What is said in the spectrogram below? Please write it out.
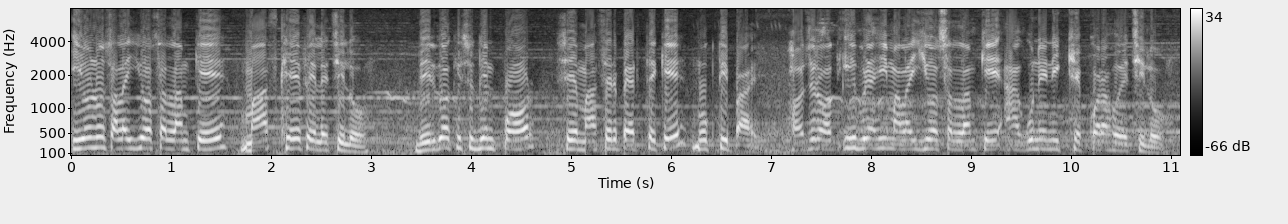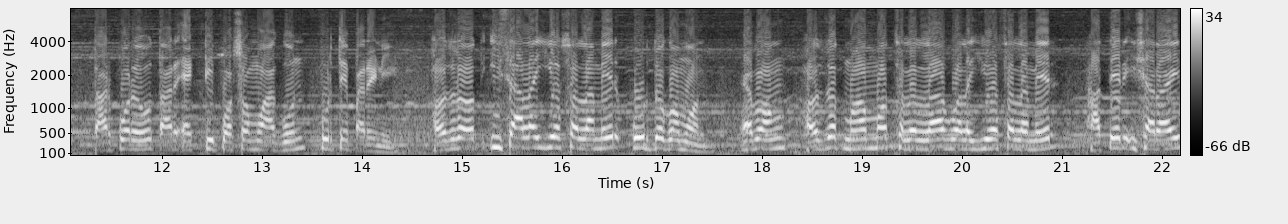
ইউনুস আলাহি আসাল্লামকে মাছ খেয়ে ফেলেছিল। দীর্ঘ কিছুদিন পর সে মাছের পেট থেকে মুক্তি পায়। হজরত ইব্রাহিম আলাইসাল্লামকে আগুনে নিক্ষেপ করা হয়েছিল। তারপরেও তার একটি পশম আগুন পুড়তে পারেনি। হজরত ইসা ঈসা আলাইসাল্লামের ঊর্ধ্বগমন এবং হজরত মোহাম্মদ সাল্লাহু আলহিউসাল্লামের হাতের ইশারায়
